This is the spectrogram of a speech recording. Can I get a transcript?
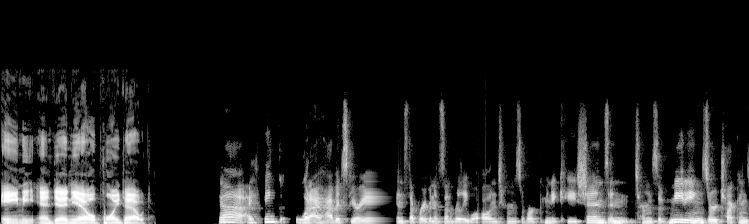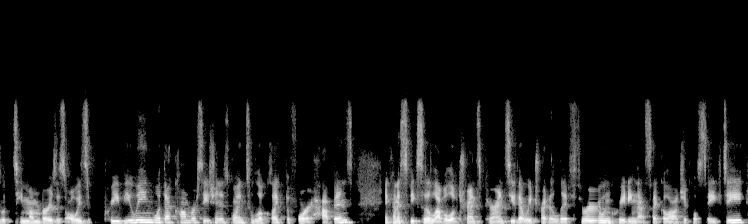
Amy and Danielle point out. Yeah, I think what I have experienced that Braven has done really well in terms of our communications, in terms of meetings or check ins with team members, is always previewing what that conversation is going to look like before it happens. It kind of speaks to the level of transparency that we try to live through and creating that psychological safety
